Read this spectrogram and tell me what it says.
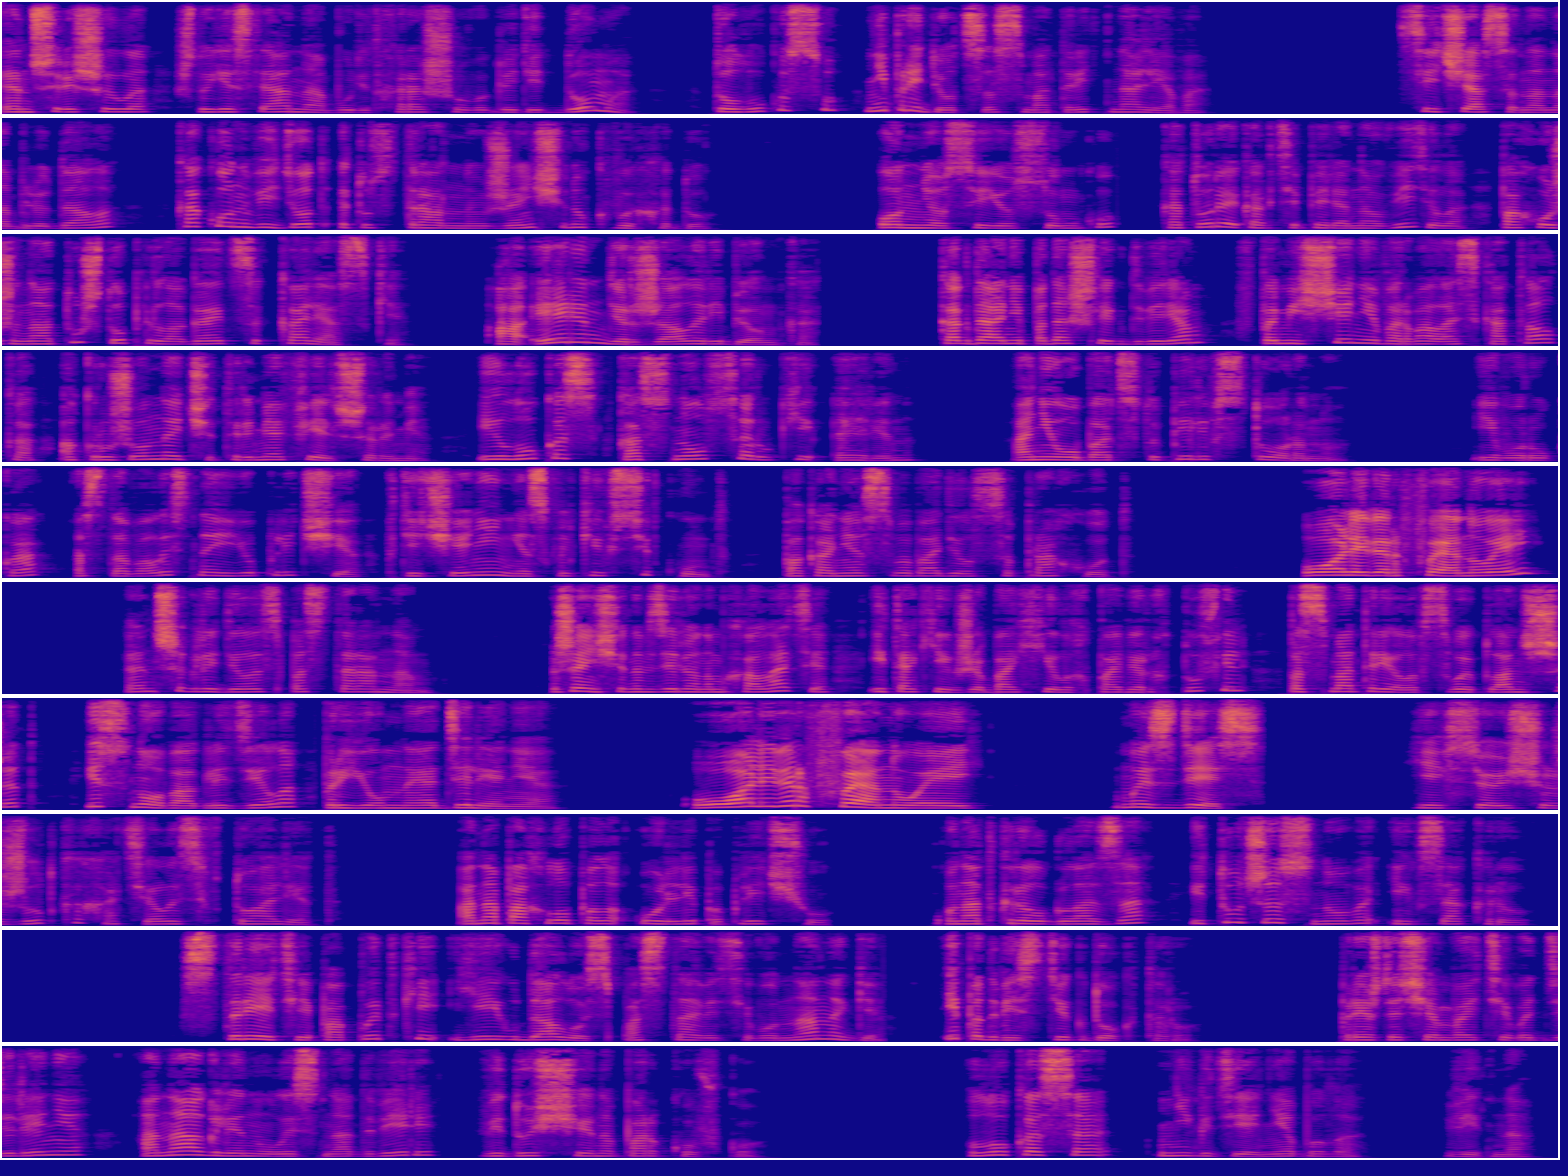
Энш решила, что если она будет хорошо выглядеть дома, то Лукасу не придется смотреть налево. Сейчас она наблюдала, как он ведет эту странную женщину к выходу. Он нес ее сумку, которая, как теперь она увидела, похожа на ту, что прилагается к коляске. А Эрин держала ребенка. Когда они подошли к дверям, в помещение ворвалась каталка, окруженная четырьмя фельдшерами, и Лукас коснулся руки Эрин. Они оба отступили в сторону. Его рука оставалась на ее плече в течение нескольких секунд, пока не освободился проход. «Оливер Фенуэй?» Энши гляделась по сторонам. Женщина в зеленом халате и таких же бахилах поверх туфель посмотрела в свой планшет и снова оглядела приемное отделение. «Оливер Фенуэй!» «Мы здесь!» Ей все еще жутко хотелось в туалет. Она похлопала Олли по плечу. Он открыл глаза и тут же снова их закрыл. С третьей попытки ей удалось поставить его на ноги и подвести к доктору. Прежде чем войти в отделение, она оглянулась на двери, ведущие на парковку. Лукаса нигде не было видно.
